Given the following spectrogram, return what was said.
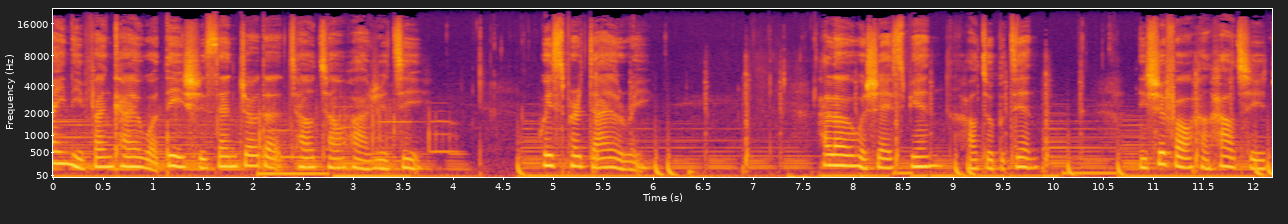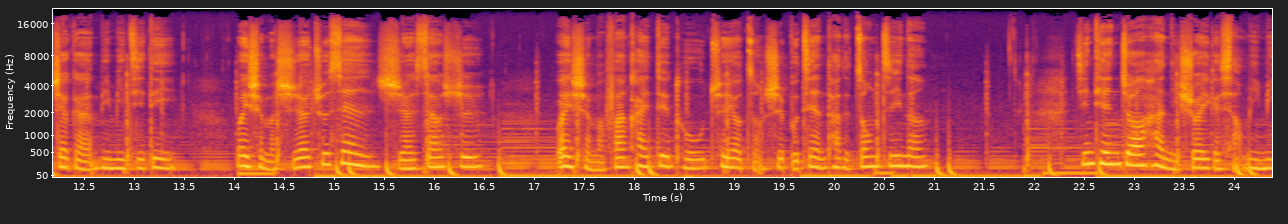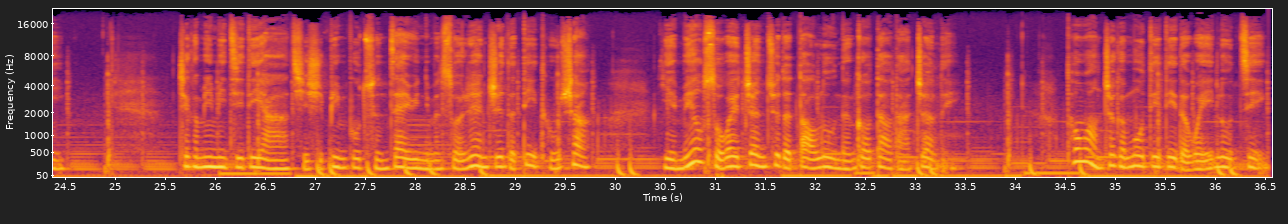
欢迎你翻开我第十三周的悄悄话日记，Whisper Diary。Hello，我是 S 编，好久不见。你是否很好奇这个秘密基地为什么时而出现，时而消失？为什么翻开地图却又总是不见它的踪迹呢？今天就要和你说一个小秘密。这个秘密基地啊，其实并不存在于你们所认知的地图上，也没有所谓正确的道路能够到达这里。通往这个目的地的唯一路径，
